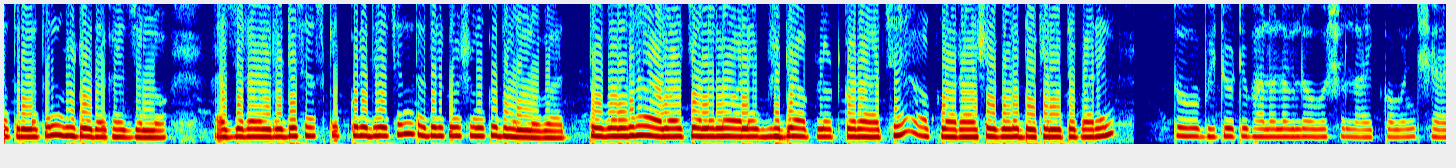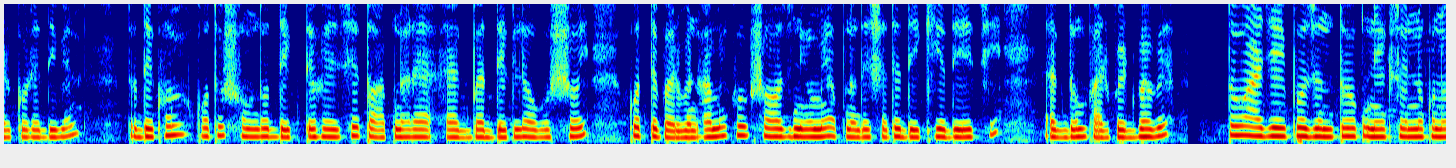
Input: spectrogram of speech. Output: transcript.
নতুন নতুন ভিডিও দেখার জন্য। আর যারা অলরেডি সাবস্ক্রাইব করে দিয়েছেন, তাদেরকে অসংখ্য ধন্যবাদ। তো বন্ধুরা, আমার চ্যানেলে অনেক ভিডিও আপলোড করা আছে, আপনারা সেগুলো দেখে নিতে পারেন। তো ভিডিওটি ভালো লাগলে অবশ্যই লাইক কমেন্ট শেয়ার করে দিবেন। তো দেখুন, কত সুন্দর দেখতে হয়েছে, তো আপনারা একবার দেখলে অবশ্যই করতে পারবেন। আমি খুব সহজ নিয়মে আপনাদের সাথে দেখিয়ে দিয়েছি, একদম পারফেক্টভাবে তো আজ এই পর্যন্ত নেক্সট অন্য কোনো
